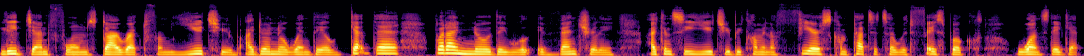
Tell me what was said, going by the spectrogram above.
lead gen forms direct from YouTube. I don't know when they'll get there, but I know they will eventually. I can see YouTube becoming a fierce competitor with Facebook once they get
